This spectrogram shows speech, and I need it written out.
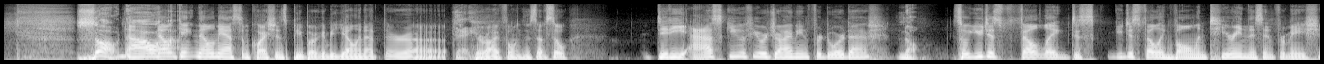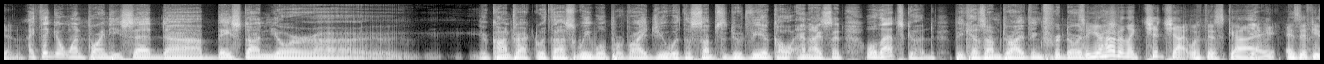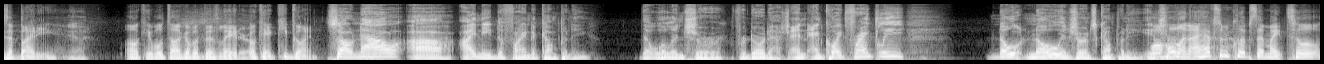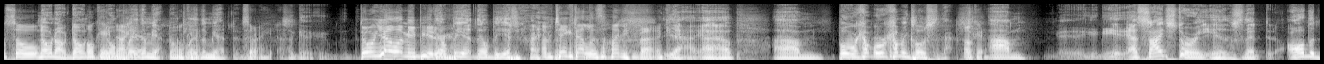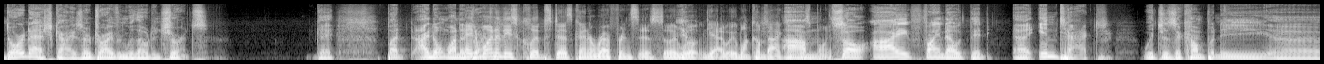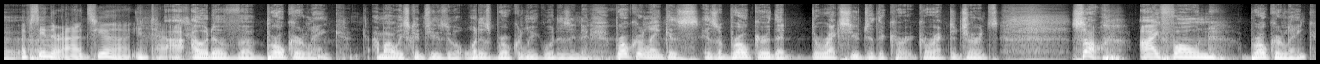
So now, now, okay, now let me ask some questions. People are going to be yelling at their uh, okay. their iPhones and stuff. So, did he ask you if you were driving for DoorDash? No. So you just felt like just you just felt like volunteering this information. I think at one point he said, uh, based on your uh, your contract with us, we will provide you with a substitute vehicle. And I said, well, that's good because I'm driving for DoorDash. So you're having like chit chat with this guy yeah. as if he's a buddy. Yeah. Okay, we'll talk about this later. Okay, keep going. So now uh, I need to find a company that will insure for DoorDash. And and quite frankly, no no insurance company. Well, hold on. I have some clips that might so so No, no, don't okay, don't play yet. them yet. Don't okay. play them yet. Sorry. Yes. Okay. Don't yell at me, Peter. There'll be a, there'll be a time. I'm taking that lasagna back. Yeah. Uh, um, but we're, we're coming close to that. Okay. Um, a side story is that all the DoorDash guys are driving without insurance. Okay, but I don't want to. And drive. one of these clips does kind of reference this, so it yeah. will. Yeah, it will come back to um, this point. So I find out that uh, Intact, which is a company, uh, I've seen their ads. Yeah, Intact out of uh, BrokerLink. I'm always confused about what is BrokerLink, what is Intact. BrokerLink is is a broker that directs you to the cor- correct insurance so iPhone BrokerLink.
